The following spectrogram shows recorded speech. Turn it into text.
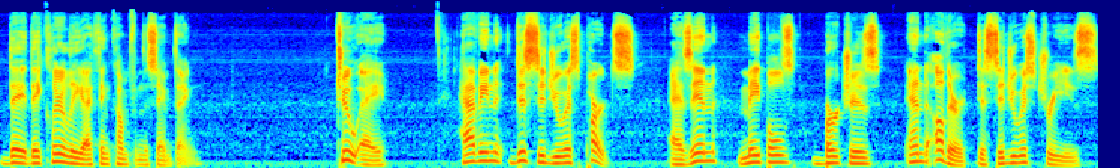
they they clearly I think come from the same thing. Two A, having deciduous parts, as in maples, birches, and other deciduous trees.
